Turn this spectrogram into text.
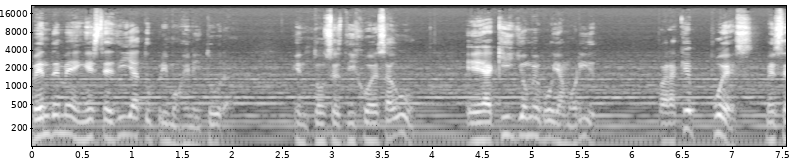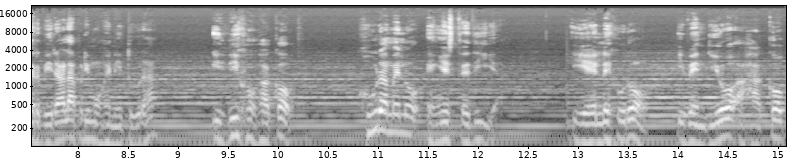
Véndeme en este día tu primogenitura. Entonces dijo Esaú, He aquí yo me voy a morir. ¿Para qué, pues, me servirá la primogenitura? Y dijo Jacob, Júramelo en este día. Y él le juró, y vendió a Jacob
